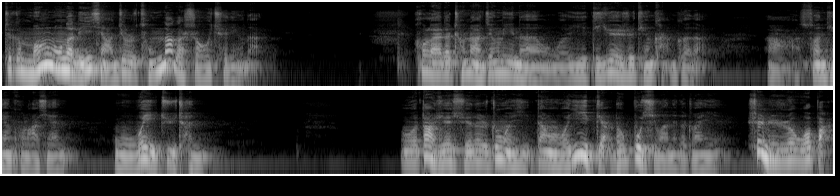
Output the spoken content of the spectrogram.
这个朦胧的理想就是从那个时候确定的。后来的成长经历呢，我也的确是挺坎坷的啊，酸甜苦辣咸，五味俱陈。我大学学的是中文系，但我一点都不喜欢那个专业，甚至是说我把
